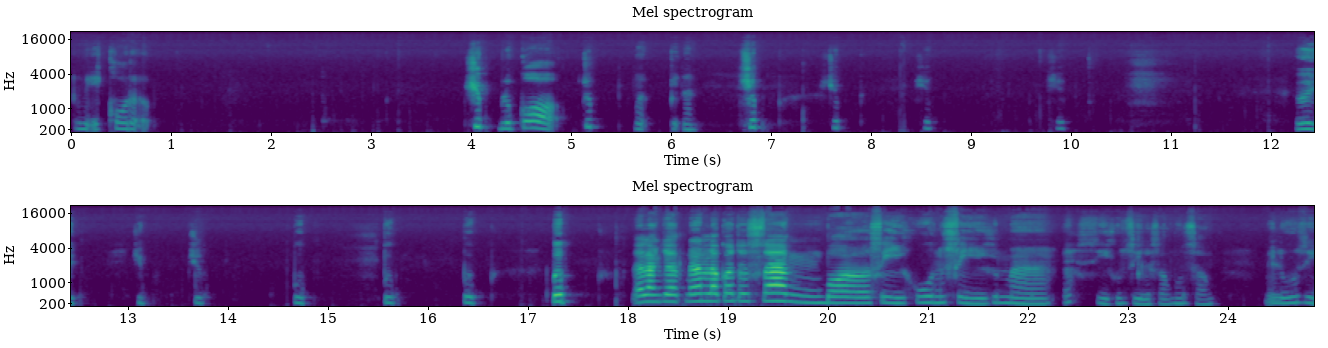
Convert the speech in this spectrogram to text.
ตรงนี้อ็กโคด้วย ชึบแล้วก็ชึบเอ่อปิดนั่นชึบชึบชึบชึบเฮ้ยชึบชึบปึ๊บปึ๊บปึ๊บปึ๊บแล้วหลังจากนั้นเราก็จะสร้างบอสี่คูณสี่ขึ้นมา เอ๊ะสี่คูณสี่หรือสองคูณสองไม่รู้สิ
